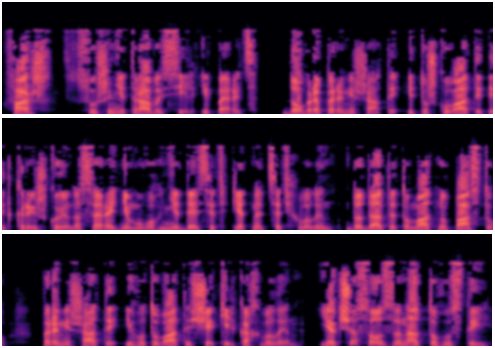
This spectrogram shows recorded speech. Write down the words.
фарш, сушені трави, сіль і перець. Добре перемішати і тушкувати під кришкою на середньому вогні 10-15 хвилин, додати томатну пасту, перемішати і готувати ще кілька хвилин. Якщо соус занадто густий,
